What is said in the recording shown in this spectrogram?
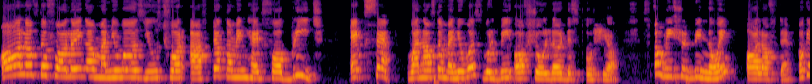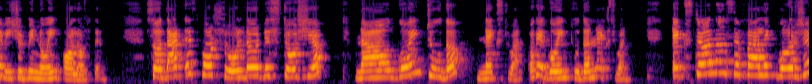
all of the following are maneuvers used for after coming head for breech, except one of the maneuvers will be of shoulder dystocia. So we should be knowing all of them. Okay, we should be knowing all of them. So that is for shoulder dystocia. Now going to the next one. Okay, going to the next one. External cephalic version,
